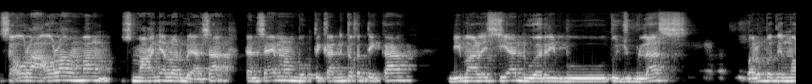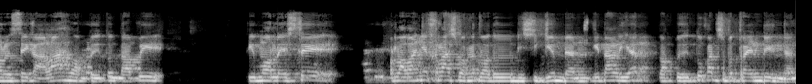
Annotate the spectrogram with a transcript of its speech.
seolah-olah memang semangatnya luar biasa. Dan saya membuktikan itu ketika di Malaysia 2017 walaupun Timor Leste kalah waktu itu tapi Timor Leste perlawannya keras banget waktu di SEA Games dan kita lihat waktu itu kan sempat trending kan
